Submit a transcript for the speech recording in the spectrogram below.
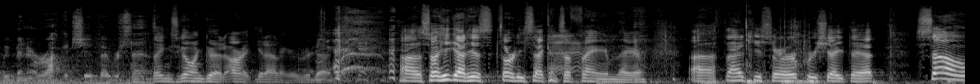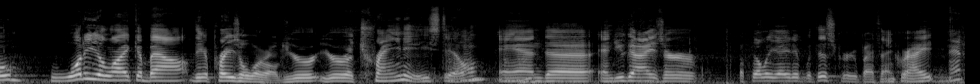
we've been a rocket ship ever since. Things going good. All right, get out of here. You're done. uh, so he got his 30 seconds of fame there. Uh, thank you, sir. Appreciate that. So, what do you like about the appraisal world? You're you're a trainee still, mm-hmm. Mm-hmm. and uh, and you guys are affiliated with this group, I think, right? Yep,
